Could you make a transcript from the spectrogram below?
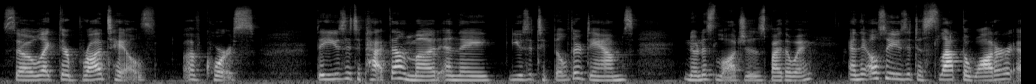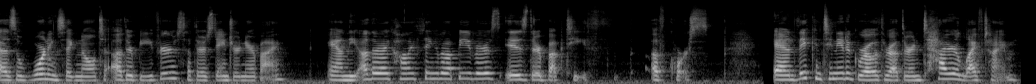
So, like their broad tails, of course. They use it to pat down mud and they use it to build their dams, known as lodges, by the way. And they also use it to slap the water as a warning signal to other beavers that there's danger nearby. And the other iconic thing about beavers is their buck teeth, of course. And they continue to grow throughout their entire lifetime.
